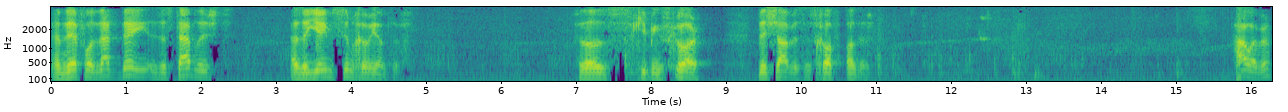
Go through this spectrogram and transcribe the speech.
and therefore that day is established as a Yom Simcha Yomtiv. For those keeping score, this Shabbos is Chof Adar. However,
